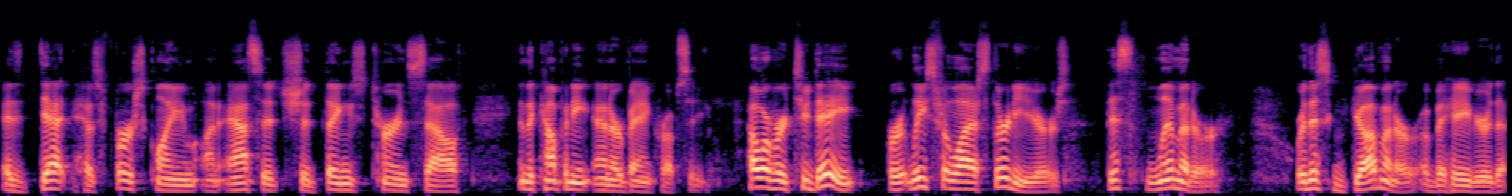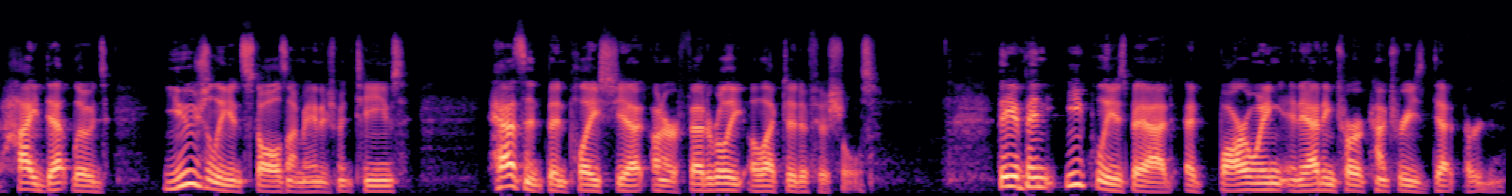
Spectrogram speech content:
as debt has first claim on assets should things turn south and the company enter bankruptcy. However, to date, or at least for the last 30 years, this limiter or this governor of behavior that high debt loads usually installs on management teams hasn't been placed yet on our federally elected officials. They have been equally as bad at borrowing and adding to our country's debt burden.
